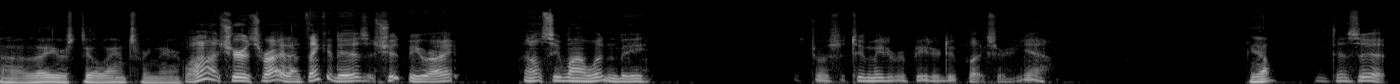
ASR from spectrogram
Uh, they are still answering there. Well, I'm not sure it's right. I think it is. It should be right. I don't see why it wouldn't be. This choice a two meter repeater duplexer. Yeah, Yep. that's it.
